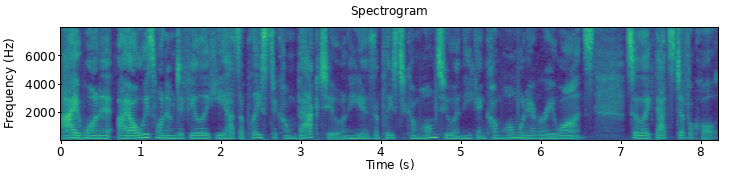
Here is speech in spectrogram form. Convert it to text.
I want it. I always want him to feel like he has a place to come back to, and he has a place to come home to, and he can come home whenever he wants. So like that's difficult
